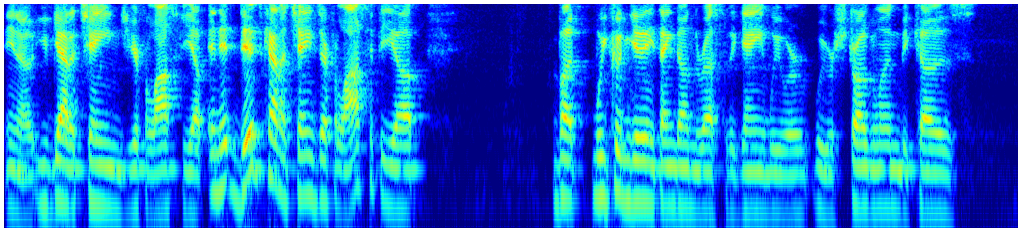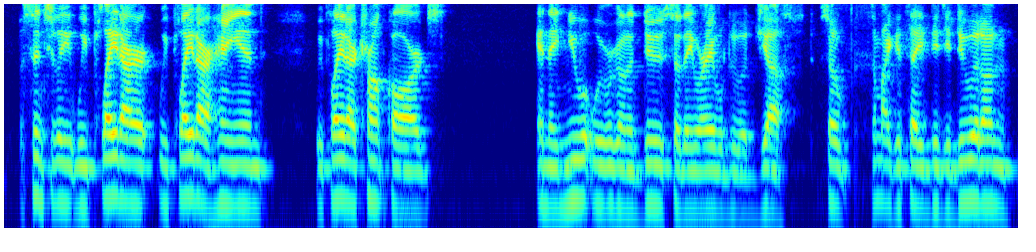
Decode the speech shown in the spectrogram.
You know, you've got to change your philosophy up. And it did kind of change their philosophy up, but we couldn't get anything done the rest of the game. We were we were struggling because essentially we played our we played our hand we played our trump cards and they knew what we were going to do so they were able to adjust. So somebody could say did you do it on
